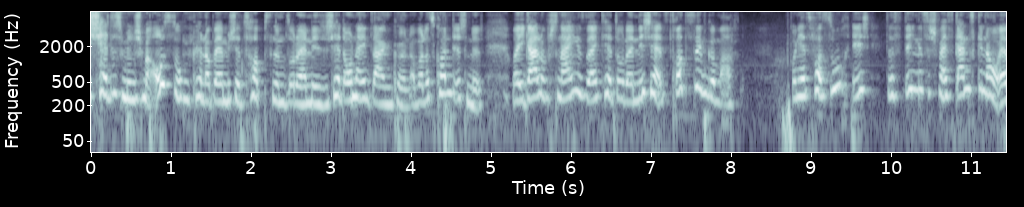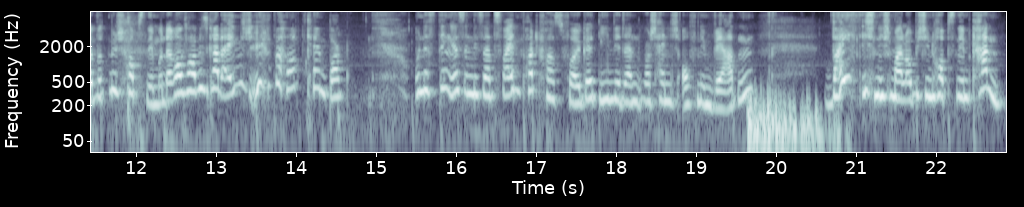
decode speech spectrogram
ich hätte es mir nicht mal aussuchen können, ob er mich jetzt hops nimmt oder nicht. Ich hätte auch Nein sagen können, aber das konnte ich nicht. Weil egal, ob ich Nein gesagt hätte oder nicht, er hätte es trotzdem gemacht. Und jetzt versuche ich, das Ding ist, ich weiß ganz genau, er wird mich hops nehmen. Und darauf habe ich gerade eigentlich überhaupt keinen Bock. Und das Ding ist, in dieser zweiten Podcast-Folge, die wir dann wahrscheinlich aufnehmen werden, weiß ich nicht mal, ob ich ihn hops nehmen kann.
